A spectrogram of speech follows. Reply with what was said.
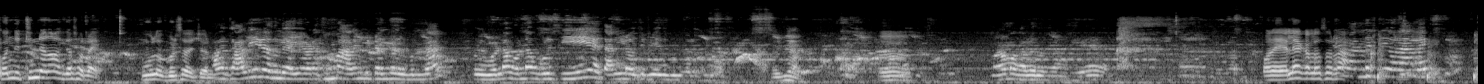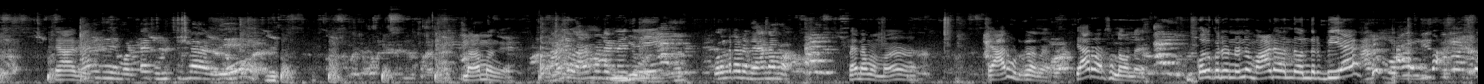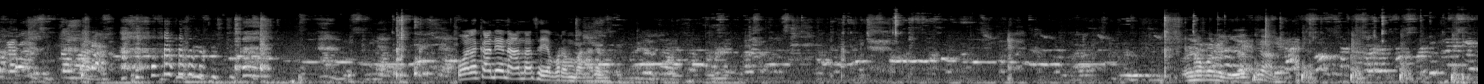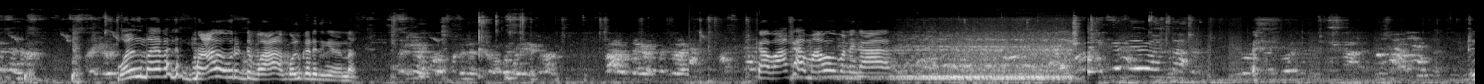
கொஞ்சம் சின்னதாக வைக்க சொல்கிறேன் இவ்வளோ பெருசாக வச்சோம் அது கலையில சொல்லி ஐயோட சும்மா அலம்பிட்டு வந்து இது பண்ணா ஒன்றா ஒன்றா உருட்டி தண்ணியில் வச்சுட்டு இது பண்ணி மாமா கலந்துருக்காங்க உன இலைய கல்ல சொல்கிறா யாரு? மொட்டை இருக்குது மாமாங்க. ஆளு வர மாட்டேன்னு சொல்லி கொல்கடை வேணாமா? வேணாமாம்மா. யார் கொடுக்குறாங்க யார் வர சொன்ன உன்னை கொல்கட்டை ஒன்று வந்து வந்திருப்பிய? உனக்காண்டே நான் தான் செய்ய போகிறேன் பாரு. ஒழுங்கு மாதிரி வந்து மாவை உருட்டு வா கொல்கட்டை அக்கா வாக்கா மாவு பண்ணுக்கா.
